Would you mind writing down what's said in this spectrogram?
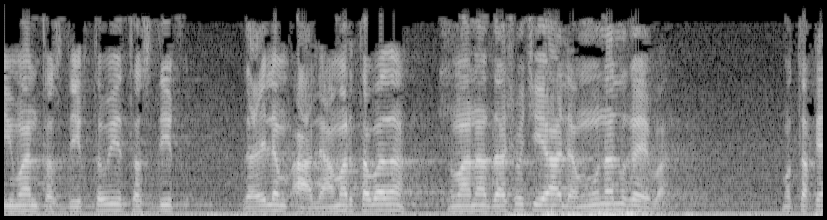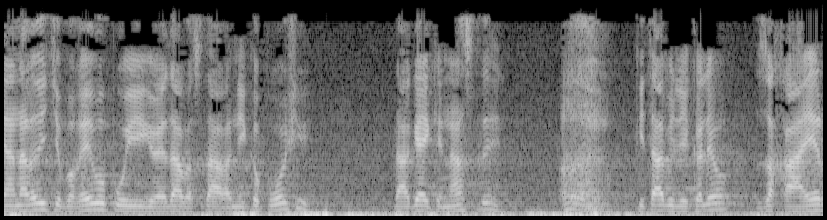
ایمان تصدیق ته وي تصدیق د علم اعلی مرتبه ده معنا دا شو چې علمون الغیبه متقیان هغه چې په غیب پويږي دا وستا غني کو پوشي داګه کې ناس دي کتاب لیکلو زخائر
